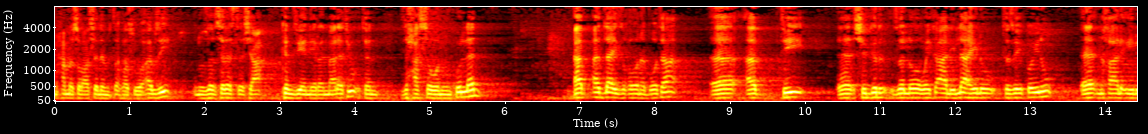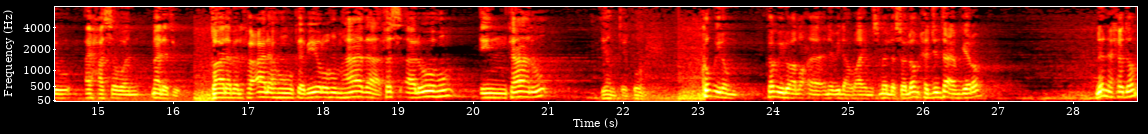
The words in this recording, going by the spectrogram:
መድ ስ ሰለም ዝጠቀስዎ ኣብዚ ንዘን ሰለስተ ሻዕ ከምዝየ ነረን ማለት እዩ እተን ዝሓሰውን እውን ኩለን ኣብ ኣድላይ ዝኾነ ቦታ ኣብቲ ሽግር ዘለዎ ወይ ከዓ ልላህ ኢሉ ተዘይኮይኑ ንኻልእ ኢሉ ኣይሓሰወን ማለት እዩ ቃል በል ፈዓለሁ ከቢሩهም ሃذ ፈስأሉهም እን ካኑ يንጢቁን ከምኡ ኢሉ ነብላ እብራሂም ምስ መለሰሎም ሕጂ እንታይ እዮም ገይሮም ننحدهم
